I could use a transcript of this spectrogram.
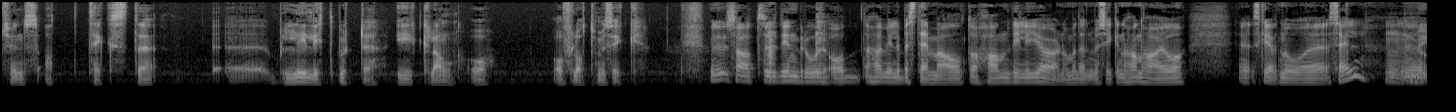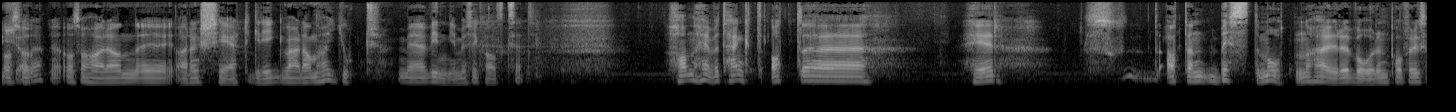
syns at tekstet eh, blir litt borte i klang og, og flott musikk. Men Du sa at din bror Odd han ville bestemme alt, og han ville gjøre noe med den musikken. Han har jo eh, skrevet noe selv, Mm, eh, og så- har han eh, arrangert Grieg. Hva er det han har gjort med Vinje musikalsk sett? Han har tenkt at uh, her At den beste måten å høre våren på, f.eks.,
